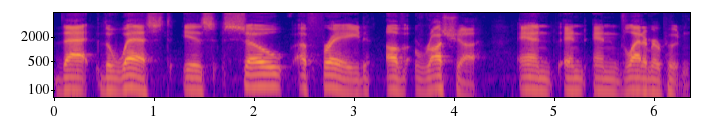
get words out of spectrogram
that the West is so afraid of Russia and and and Vladimir Putin?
